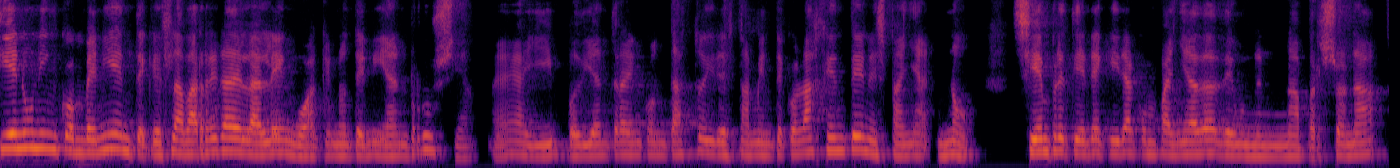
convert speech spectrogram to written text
tiene un inconveniente que es la barrera de la lengua que no tenía en Rusia. ¿eh? Allí podía entrar en contacto directamente con la gente, en España no. Siempre tiene que ir acompañada de una persona,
